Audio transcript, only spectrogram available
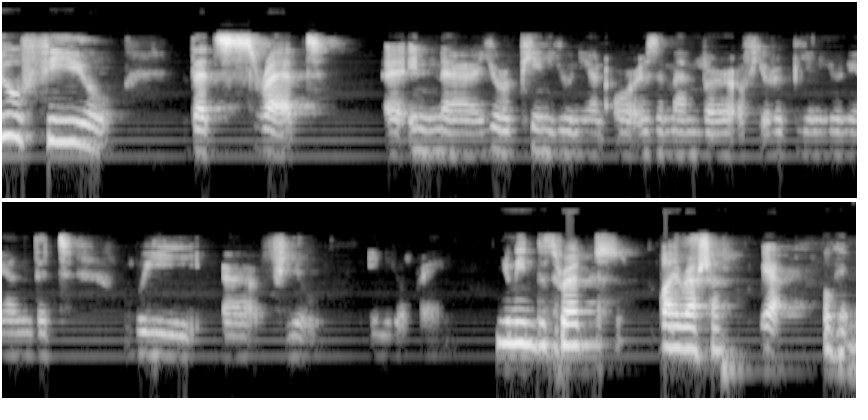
you feel that threat uh, in uh, European Union or as a member of European Union that we uh, feel in Ukraine. You mean the threat by Russia? Yeah. OK.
